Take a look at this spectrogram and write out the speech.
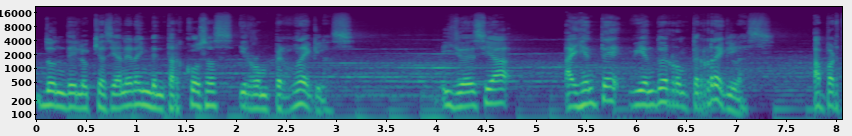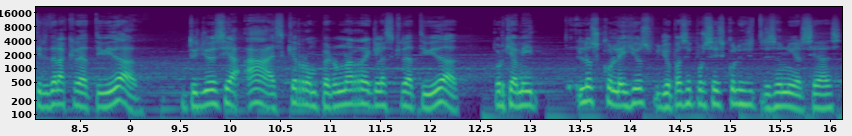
donde lo que hacían era inventar cosas y romper reglas. Y yo decía, hay gente viendo de romper reglas a partir de la creatividad. Entonces yo decía, ah, es que romper una regla es creatividad. Porque a mí los colegios, yo pasé por seis colegios y tres universidades,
